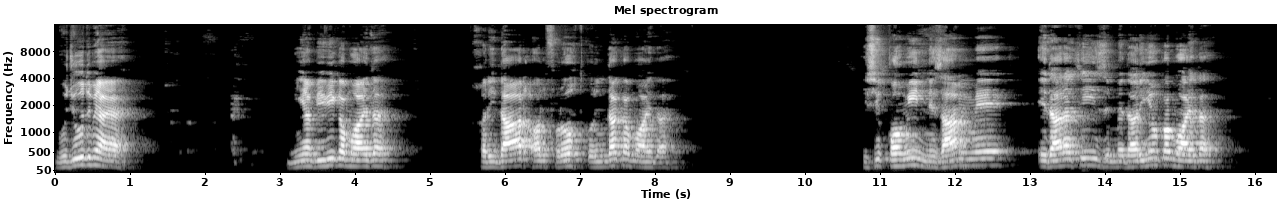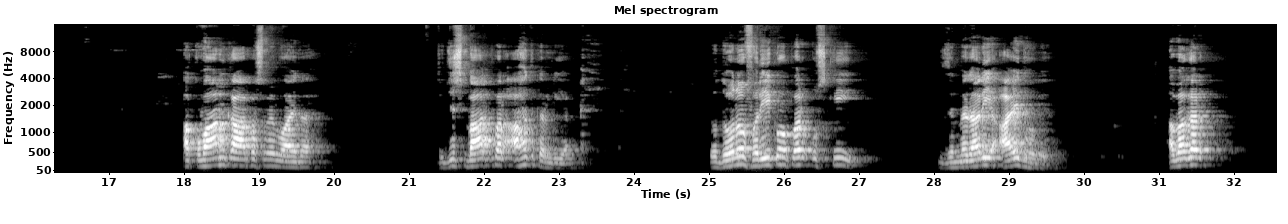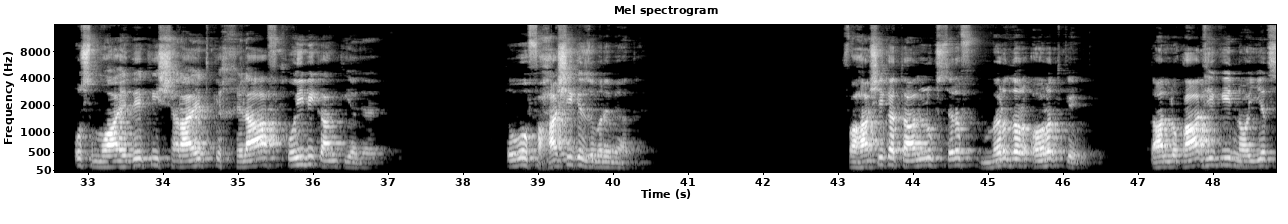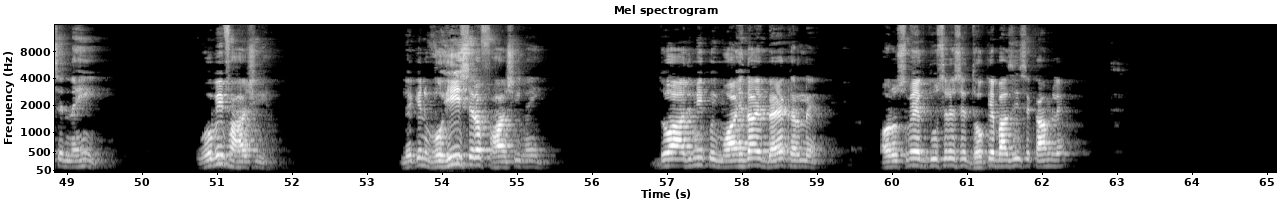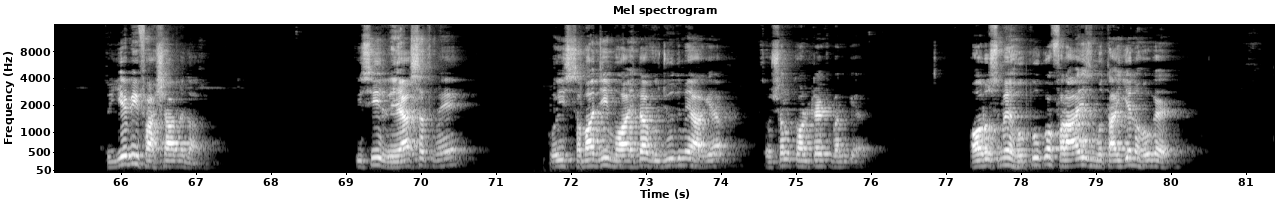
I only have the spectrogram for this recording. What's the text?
وجود میں آیا ہے۔ میاں بیوی کا معاہدہ ہے، خریدار اور فروخت کنندہ کا معاہدہ ہے۔ کسی قومی نظام میں ادارتی ذمہ داریوں کا معاہدہ ہے۔ اقوام کا آپس میں معاہدہ ہے۔ تو جس بات پر عہد کر لیا، تو دونوں فریقوں پر اس کی ذمہ داری عائد ہو گئی۔ اب اگر اس معاہدے کی شرائط کے خلاف کوئی بھی کام کیا جائے، تو وہ فحاشی کے زمرے میں آتا ہے۔ فحاشی کا تعلق صرف مرد اور عورت کے تعلقات ہی کی نوعیت سے نہیں، وہ بھی فحاشی ہے لیکن وہی صرف فحاشی نہیں، دو آدمی کوئی معاہدہ بے کر لیں اور اس میں ایک دوسرے سے دھوکے بازی سے کام لیں۔ تو یہ بھی فاشا میں دار کسی ریاست میں کوئی سماجی معاہدہ وجود میں آ گیا، سوشل کانٹریکٹ بن گیا۔ اور اس میں حقوق و فرائض متعین ہو گئے۔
